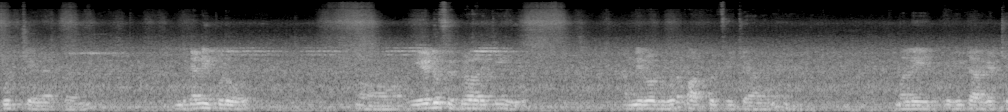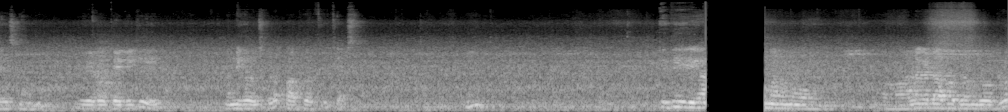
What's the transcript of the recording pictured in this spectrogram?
పూర్తి చేయలేకపోయాము. అందుకని ఇప్పుడు ఏడు ఫిబ్రవరికి అన్ని రోడ్లు కూడా పార్కులు ఫ్రీ చేయాలని మళ్ళీ రీటార్గెట్ చేసినాము. ఏడో తేదీకి అన్ని రోడ్స్ కూడా పార్కులు ఫ్రీ చేస్తాం. ఇది ఆలగడ్డ రోడ్లో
